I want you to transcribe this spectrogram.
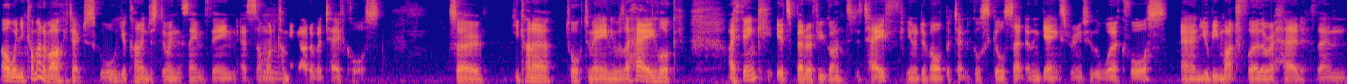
oh, when you come out of architecture school, you're kind of just doing the same thing as someone Mm. coming out of a TAFE course. So he kind of talked to me and he was like, hey, look, I think it's better if you go into TAFE, you know, develop a technical skill set and then gain experience through the workforce, and you'll be much further ahead than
